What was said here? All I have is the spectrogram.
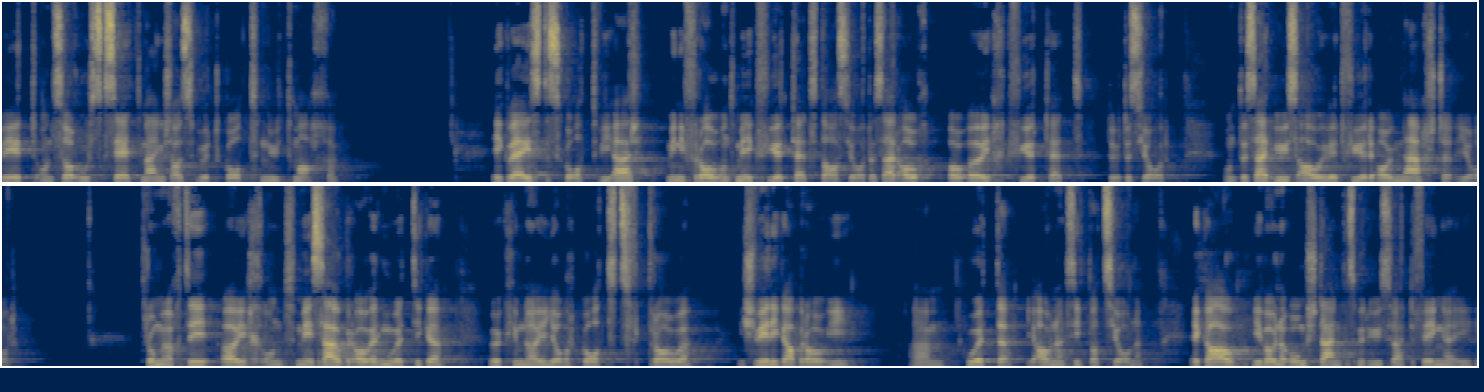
wird und so aussieht, manchmal, als würde Gott nichts machen. Ich weiss, dass Gott, wie er meine Frau und mich geführt hat, das Jahr, dass er auch, auch euch geführt hat durch das Jahr und dass er uns alle wird führen, auch im nächsten Jahr. Darum möchte ich euch und mir selber auch ermutigen, wirklich im neuen Jahr Gott zu vertrauen, in schwierigen, aber auch in ähm, guten, in allen Situationen. Egal in welchen Umständen, dass wir uns werden finden, in,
